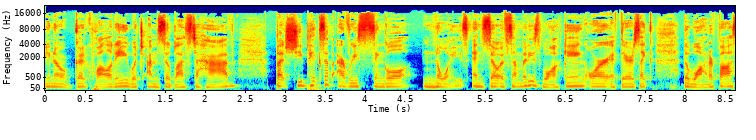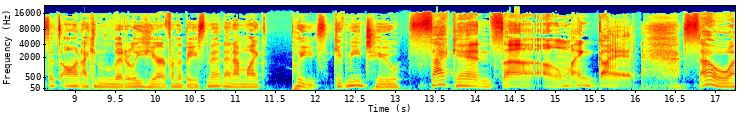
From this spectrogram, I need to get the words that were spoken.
you know, good quality, which I'm so blessed to have. But she picks up every single noise. And so if somebody's walking or if there's like the water faucet's on, I can literally hear it from the basement. And I'm like, please give me two seconds. oh my God. So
